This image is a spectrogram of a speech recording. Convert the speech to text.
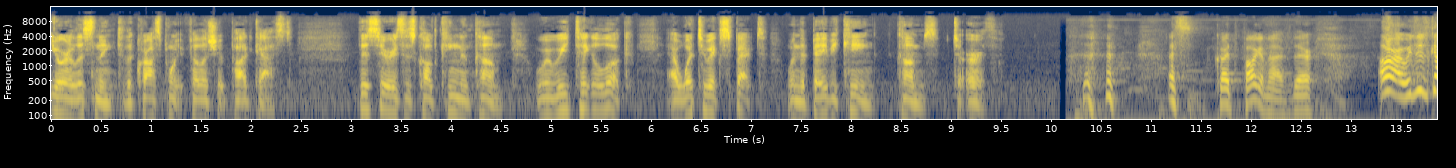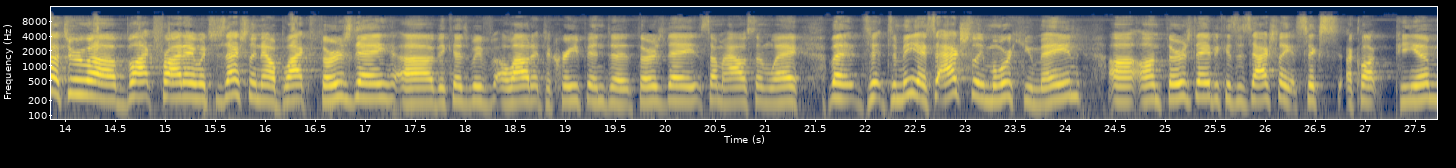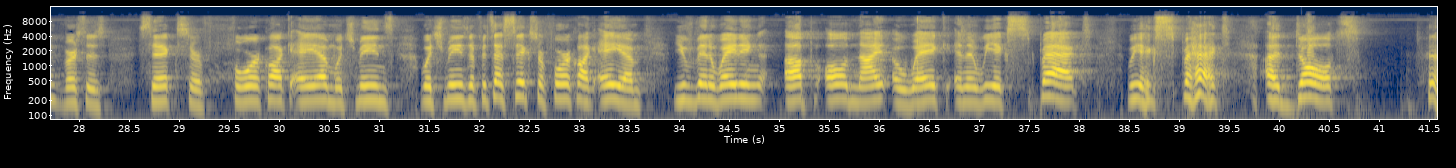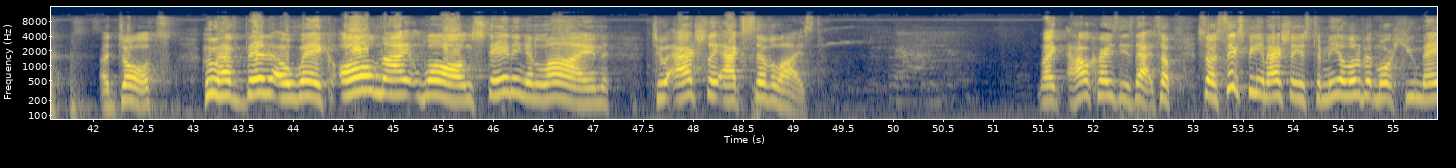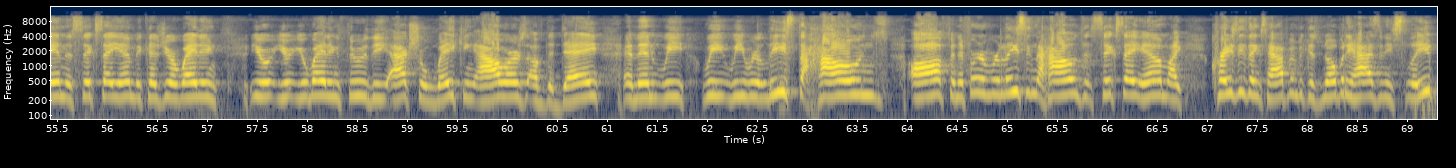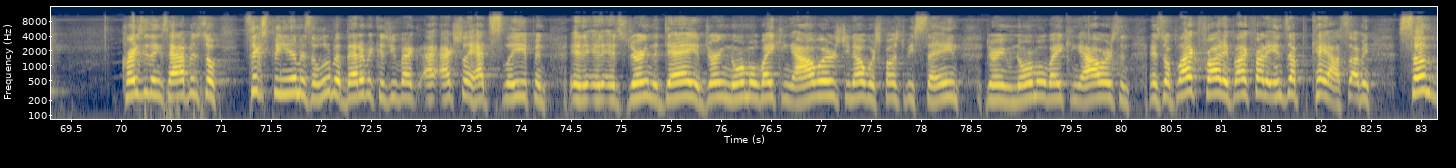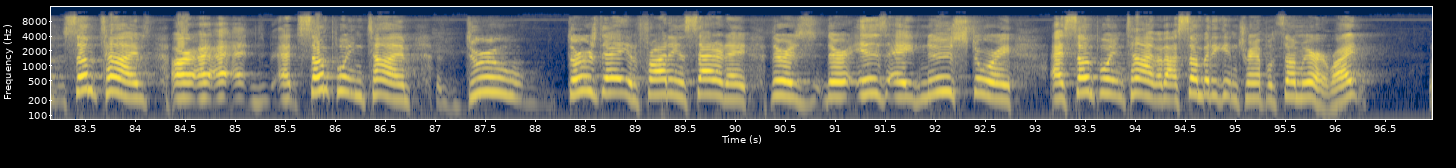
You are listening to the Crosspoint Fellowship podcast. This series is called Kingdom Come, where we take a look at what to expect when the baby king comes to earth. That's quite the pocket knife there. All right, we just got through uh, Black Friday, which is actually now Black Thursday uh, because we've allowed it to creep into Thursday somehow, some way. But to, to me, it's actually more humane uh, on Thursday because it's actually at 6 o'clock p.m. versus 6 or 4 o'clock a.m., which means, which means if it's at 6 or 4 o'clock a.m., you've been waiting up all night awake, and then we expect, we expect adults, adults, who have been awake all night long, standing in line to actually act civilized. Like, how crazy is that? So, so 6 p.m. actually is to me a little bit more humane than 6 a.m. because you're waiting, you're, you're, you're, waiting through the actual waking hours of the day, and then we, we, we release the hounds off. And if we're releasing the hounds at 6 a.m., like crazy things happen because nobody has any sleep. Crazy things happen. So 6 p.m. is a little bit better because you've actually had sleep and it's during the day and during normal waking hours. You know, we're supposed to be sane during normal waking hours. And, and so Black Friday, Black Friday ends up chaos. I mean, some, sometimes or at, at some point in time through Thursday and Friday and Saturday, there is, there is a news story at some point in time about somebody getting trampled somewhere, right?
